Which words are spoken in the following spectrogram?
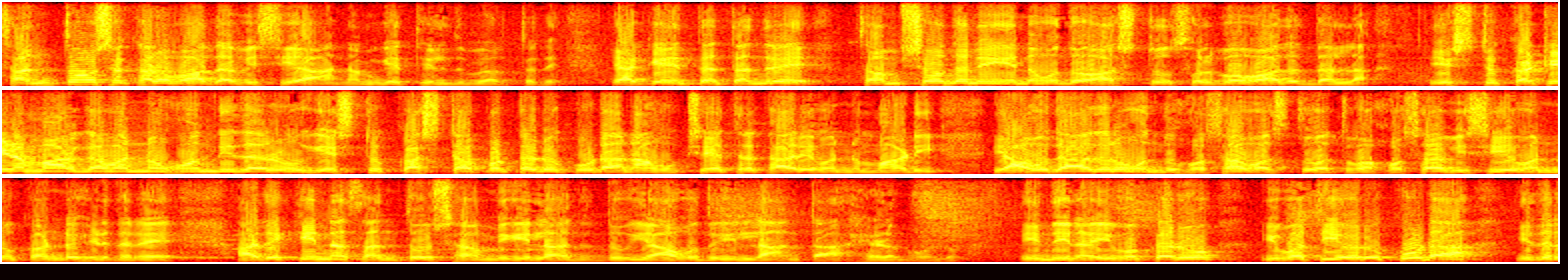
ಸಂತೋಷಕರವಾದ ವಿಷಯ ನಮಗೆ ತಿಳಿದು ಬರುತ್ತದೆ. ಯಾಕೆ ಅಂತಂತಂದರೆ ಸಂಶೋಧನೆ ಎನ್ನುವುದು ಅಷ್ಟು ಸುಲಭವಾದದ್ದಲ್ಲ. ಎಷ್ಟು ಕಠಿಣ ಮಾರ್ಗವನ್ನು ಹೊಂದಿದರೂ, ಎಷ್ಟು ಕಷ್ಟಪಟ್ಟರೂ ಕೂಡ ನಾವು ಕ್ಷೇತ್ರ ಕಾರ್ಯವನ್ನು ಮಾಡಿ ಯಾವುದಾದರೂ ಒಂದು ಹೊಸ ವಸ್ತು ಅಥವಾ ಹೊಸ ವಿಷಯವನ್ನು ಕಂಡು ಹಿಡಿದರೆ ಅದಕ್ಕಿಂತ ಸಂತೋಷ ಮಿಗಿಲಾದದ್ದು ಯಾವುದು ಇಲ್ಲ ಅಂತ ಹೇಳಬಹುದು ಇಂದಿನ ಯುವಕರು, ಯುವತಿಯರು ಕೂಡ ಇದರ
